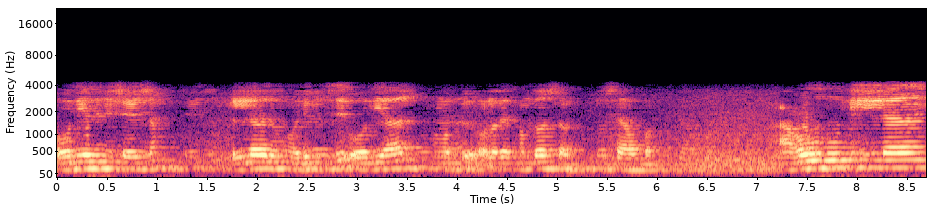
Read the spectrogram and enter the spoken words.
ഓതിയതിനു ശേഷം എല്ലാവരും ഒരുമിച്ച് ഓതിയാൽ നമുക്ക് വളരെ സന്തോഷമാണ് أعوذ بالله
